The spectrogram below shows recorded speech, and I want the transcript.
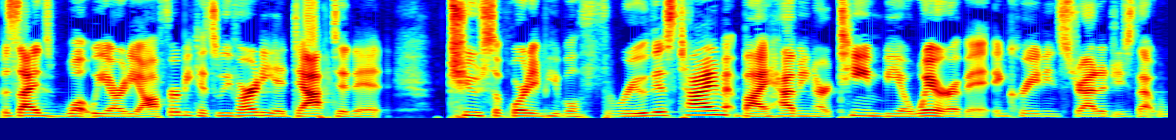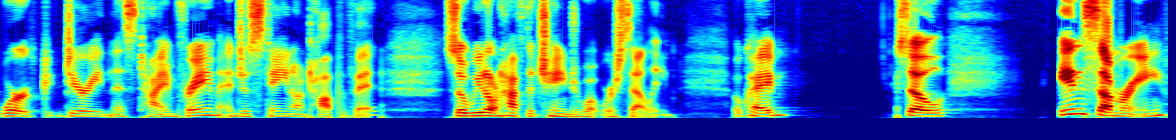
besides what we already offer because we've already adapted it to supporting people through this time by having our team be aware of it and creating strategies that work during this time frame and just staying on top of it. So we don't have to change what we're selling. Okay? So in summary,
